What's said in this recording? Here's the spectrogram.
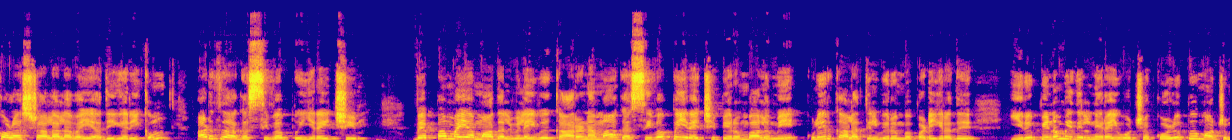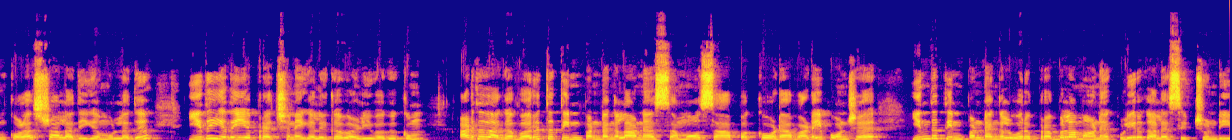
கொலஸ்ட்ரால் அளவை அதிகரிக்கும். அடுத்ததாக சிவப்பு இறைச்சி. வெப்பமயமாதல் விளைவு காரணமாக சிவப்பு இறைச்சி பெரும்பாலுமே குளிர்காலத்தில் விரும்பப்படுகிறது. இருப்பினும் இதில் நிறைவுற்ற கொழுப்பு மற்றும் கொலஸ்ட்ரால் அதிகம் உள்ளது. இது இதய பிரச்சனைகளுக்கு வழிவகுக்கும். அடுத்ததாக வறுத்த தின்பண்டங்களான சமோசா பக்கோடா வடை போன்ற இந்த தின்பண்டங்கள் ஒரு பிரபலமான குளிர்கால சிற்றுண்டி.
